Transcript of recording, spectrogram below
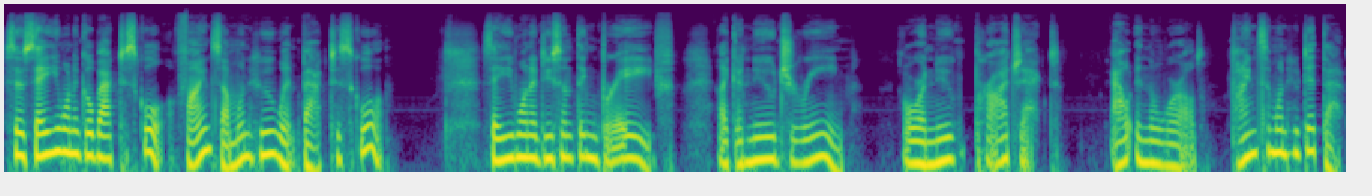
So, say you want to go back to school, find someone who went back to school. Say you want to do something brave, like a new dream or a new project out in the world, find someone who did that.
